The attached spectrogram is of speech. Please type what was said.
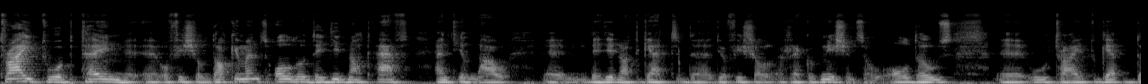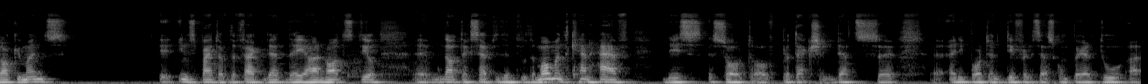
tried to obtain uh, official documents, although they did not have until now. Um, they did not get the, the, official recognition. So all those uh, who tried to get documents, in spite of the fact that they are not still uh, not accepted until the moment, can have this sort of protection. That's uh, an important difference as compared to uh,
